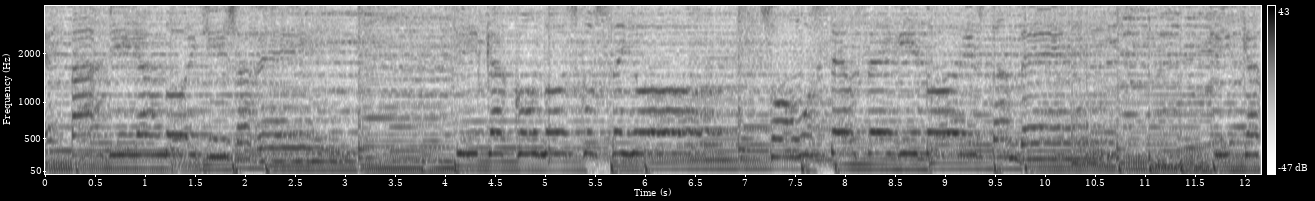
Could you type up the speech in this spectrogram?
É tarde e a noite já vem. Fica conosco, Senhor. Somos teus seguidores também. Fica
